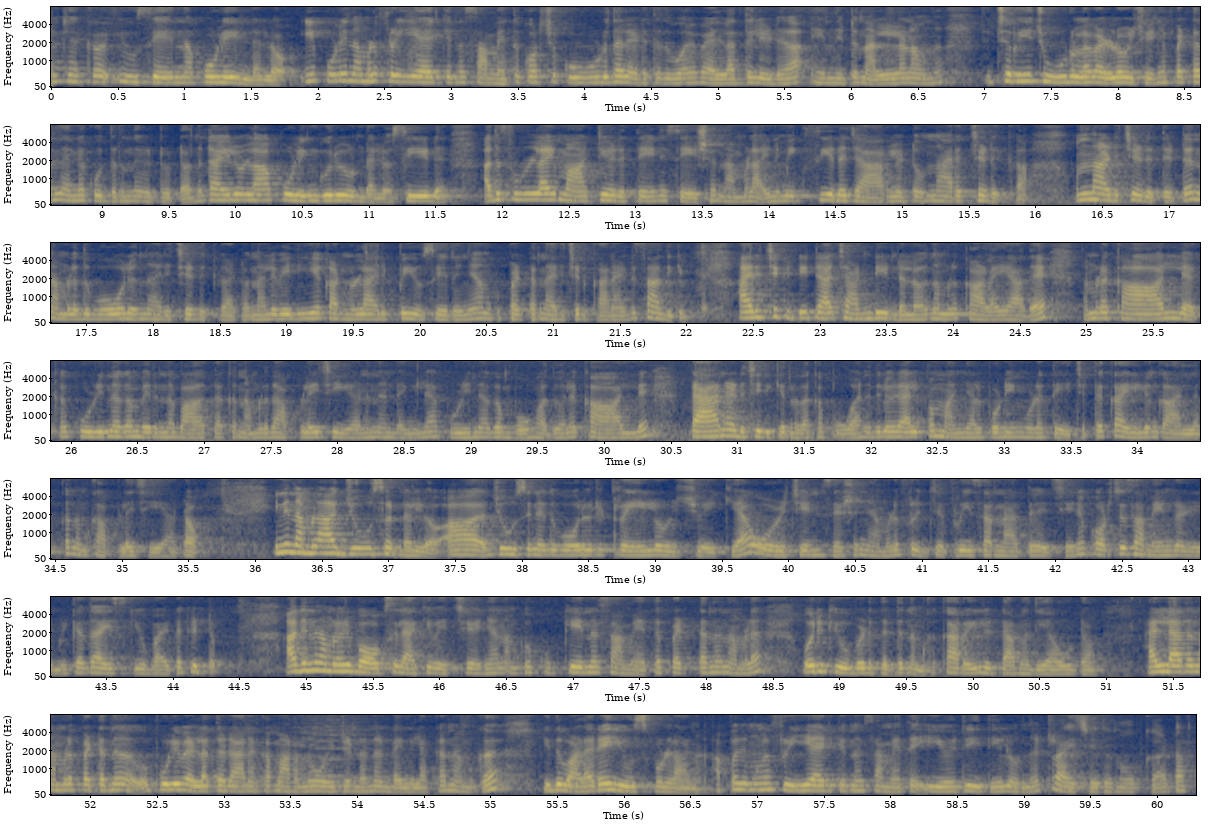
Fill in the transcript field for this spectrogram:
ക്കൊക്കെ യൂസ് ചെയ്യുന്ന പുളി ഉണ്ടല്ലോ ഈ പുളി നമ്മൾ ഫ്രീ ആയിരിക്കുന്ന സമയത്ത് കുറച്ച് കൂടുതൽ എടുത്ത് ഇതുപോലെ വെള്ളത്തിലിടുക എന്നിട്ട് നല്ലോണം ഒന്ന് ചെറിയ ചൂടുള്ള വെള്ളം ഒഴിച്ച് കഴിഞ്ഞാൽ പെട്ടെന്ന് തന്നെ കുതിർന്ന് കിട്ടും കേട്ടോ എന്നിട്ട് അതിലുള്ള ആ പുളിങ്കുരു ഉണ്ടല്ലോ സീഡ് അത് ഫുള്ളായി മാറ്റിയെടുത്തതിന് ശേഷം നമ്മൾ അതിന് മിക്സിയുടെ ജാറിലിട്ട് ഒന്ന് അരച്ചെടുക്കുക. ഒന്ന് അടിച്ചെടുത്തിട്ട് നമ്മളിതുപോലെ ഒന്ന് അരിച്ചെടുക്കുക കേട്ടോ നല്ല വലിയ കണ്ണുള്ള അരിപ്പ് യൂസ് ചെയ്ത് കഴിഞ്ഞാൽ നമുക്ക് പെട്ടെന്ന് അരിച്ചെടുക്കാനായിട്ട് സാധിക്കും. അരിച്ച് കിട്ടിയിട്ട് ആ ചണ്ടി ഉണ്ടല്ലോ അത് നമ്മൾ കളയാതെ നമ്മുടെ കാലിലൊക്കെ കുഴിനകം വരുന്ന ഭാഗത്തൊക്കെ നമ്മളിത് അപ്ലൈ ചെയ്യുകയാണെന്നുണ്ടെങ്കിൽ ആ കുഴിനകം പോകും. അതുപോലെ കാലിൽ ടാൻ അടിച്ചിരിക്കുന്നതൊക്കെ പോകാൻ ഇതിലൊരു അല്പം മഞ്ഞൾപ്പൊടിയും കൂടെ തേച്ചിട്ട് കയ്യിലും കാലിലൊക്കെ നമുക്ക് അപ്ലൈ ചെയ്യാം കേട്ടോ ഇനി നമ്മൾ ആ ജ്യൂസ് ഉണ്ടല്ലോ ആ ജ്യൂസിനെ ഇതുപോലെ ഒരു ട്രെയിൽ ഒഴിച്ചു വയ്ക്കുക ഒഴിച്ചതിന് ശേഷം നമ്മൾ ഫ്രിഡ്ജ് ഫ്രീസറിനകത്ത് വെച്ച് കഴിഞ്ഞാൽ കുറച്ച് സമയം കഴിയുമ്പോഴേക്കും അത് ഐസ് ക്യൂബായിട്ട് കിട്ടും. അതിന് നമ്മളൊരു ബോക്സിലാക്കി വെച്ച് കഴിഞ്ഞാൽ നമുക്ക് കുക്ക് ചെയ്യുന്ന സമയത്ത് പെട്ടെന്ന് നമ്മൾ ഒരു ക്യൂബ് എടുത്തിട്ട് നമുക്ക് കറിയിലിട്ടാൽ മതിയാവും കേട്ടോ അല്ലാതെ നമ്മൾ പെട്ടെന്ന് പുളി വെള്ളത്തിടാനൊക്കെ മറന്നു പോയിട്ടുണ്ടെന്നുണ്ടെങ്കിലൊക്കെ നമുക്ക് ഇത് വളരെ യൂസ്ഫുള്ളാണ് അപ്പോൾ നമ്മൾ ഫ്രീ ആയിരിക്കുന്ന സമയത്ത് ഈ ഒരു രീതിയിൽ ഒന്ന് ട്രൈ ചെയ്ത് നോക്കുക കേട്ടോ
